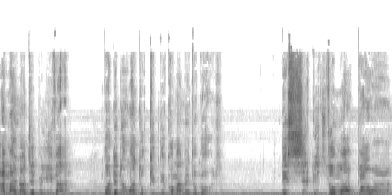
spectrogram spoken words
Am I not a believer? But they don't want to keep the commandment of God. The secret to more power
